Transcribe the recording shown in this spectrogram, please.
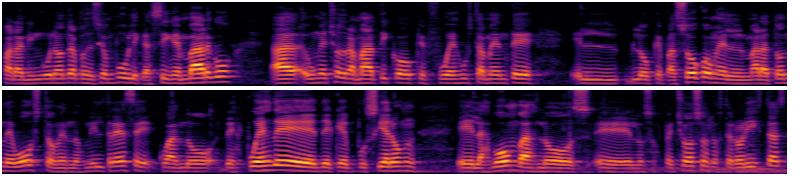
para ninguna otra posición pública. Sin embargo, un hecho dramático que fue justamente lo que pasó con el maratón de Boston en 2013, cuando después de, de que pusieron eh, las bombas, los, eh, los, sospechosos, los terroristas,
